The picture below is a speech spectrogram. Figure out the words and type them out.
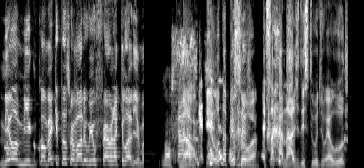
Meu amigo, como é que transformaram o Will Ferrell naquilo ali, mano? Nossa. Não, é outra pessoa. É sacanagem do estúdio. É outro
